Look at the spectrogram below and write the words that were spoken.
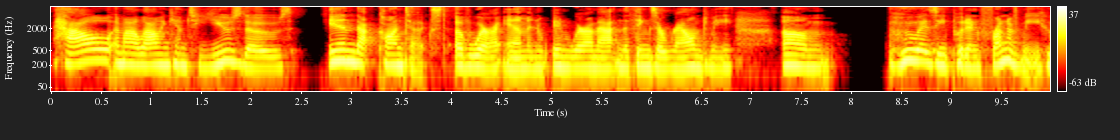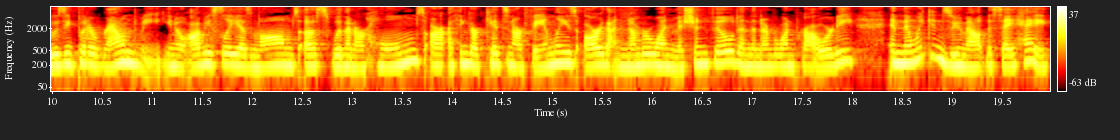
How am I allowing Him to use those in that context of where I am and, and where I'm at and the things around me? Um, who has he put in front of me? Who has he put around me? You know obviously as moms us within our homes are i think our kids and our families are that number one mission field and the number one priority. And then we can zoom out to say hey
